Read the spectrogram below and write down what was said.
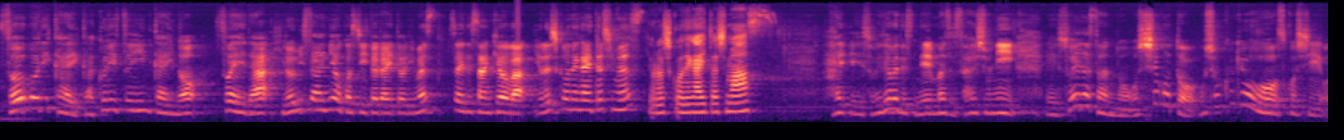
相互理解学立委員会の添田博美さんにお越しいただいております。添田さん今日はよろしくお願いいたします。よろしくお願いいたします。はい、えー、それではですねまず最初に、えー、添田さんのお仕事お職業を少しお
